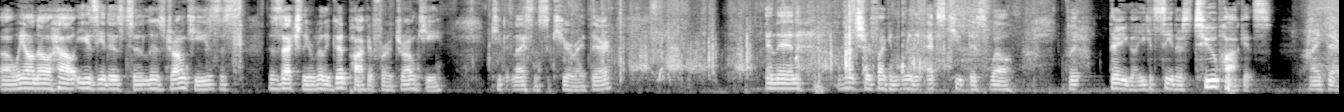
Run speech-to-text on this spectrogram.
Uh, we all know how easy it is to lose drum keys. This, this is actually a really good pocket for a drum key. Keep it nice and secure right there. And then, I'm not sure if I can really execute this well, but there you go. You can see there's two pockets right there.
